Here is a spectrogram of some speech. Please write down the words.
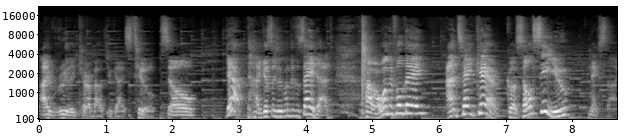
I really care about you guys too. So yeah, I guess I just wanted to say that. Have a wonderful day and take care, cause I'll see you next time.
